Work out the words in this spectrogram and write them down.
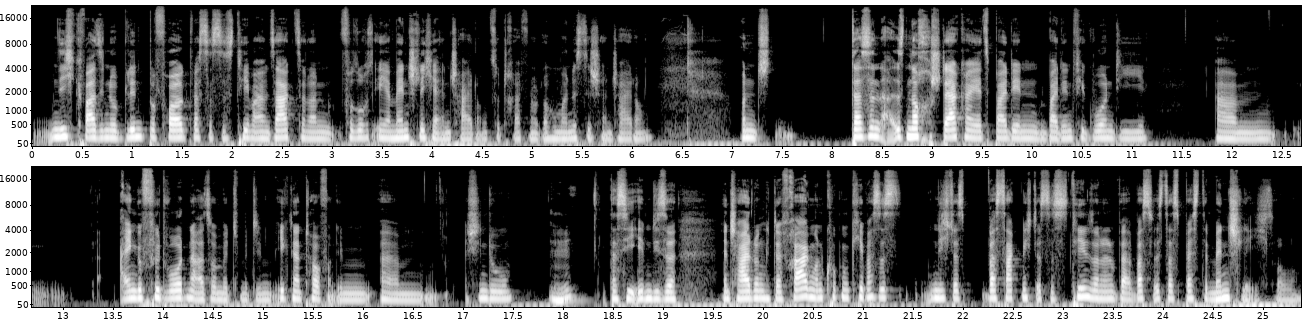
nicht quasi nur blind befolgt, was das System einem sagt, sondern versucht eher menschliche Entscheidungen zu treffen oder humanistische Entscheidungen. Und das sind, ist noch stärker jetzt bei den, bei den Figuren, die ähm, eingeführt wurden, also mit, mit dem Ignatov und dem ähm, Shindu, mhm. dass sie eben diese Entscheidungen hinterfragen und gucken, okay, was ist nicht das, was sagt nicht das System, sondern was ist das Beste menschlich, so.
